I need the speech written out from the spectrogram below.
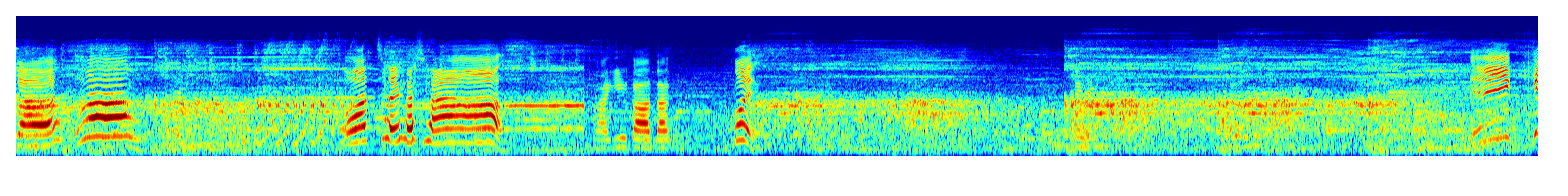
ううわ終わっちゃいました。鍵がアタック来い。えいけ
